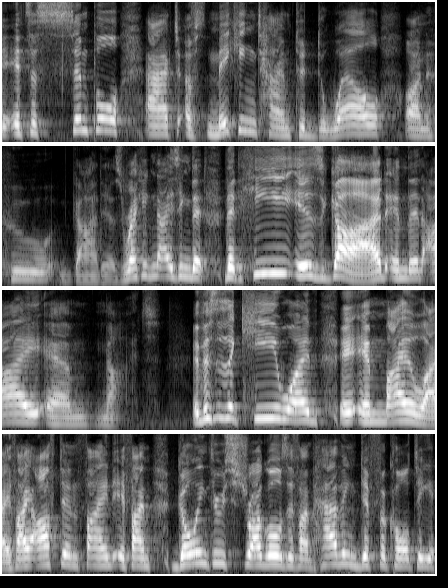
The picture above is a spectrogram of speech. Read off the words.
It's a simple act of making time to dwell on who God is, recognizing that, that He is God and that I am not. And this is a key one in my life. I often find if I'm going through struggles, if I'm having difficulty,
